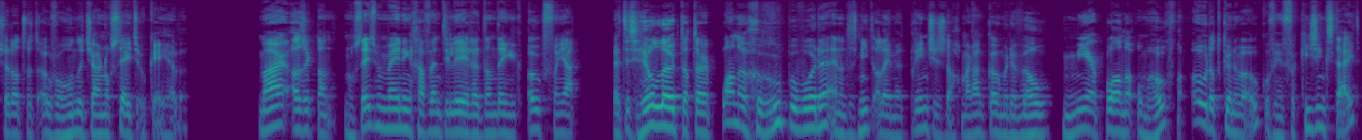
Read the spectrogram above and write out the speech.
Zodat we het over 100 jaar nog steeds oké hebben. Maar als ik dan nog steeds mijn mening ga ventileren, dan denk ik ook van ja, het is heel leuk dat er plannen geroepen worden. En dat is niet alleen met Prinsjesdag, maar dan komen er wel meer plannen omhoog. Van oh, dat kunnen we ook. Of in verkiezingstijd.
